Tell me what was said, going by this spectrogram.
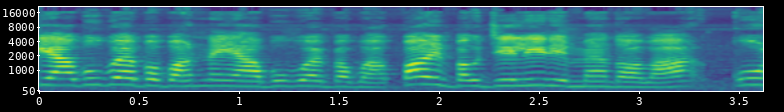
100ဘူးပဲပေါက်ပေါက်200ဘူးပဲပေါက်ပေါက်ပေါက်ရင်ပေါက်ကြီးလေးတွေမှန်းသွားပါကို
